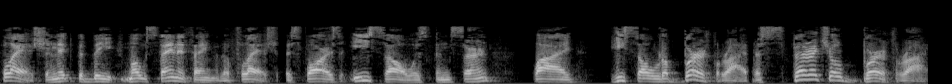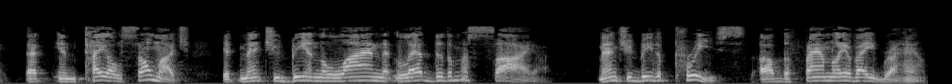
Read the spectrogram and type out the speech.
flesh, and it could be most anything of the flesh. As far as Esau was concerned, why, he sold a birthright, a spiritual birthright that entailed so much. It meant you'd be in the line that led to the Messiah. meant you'd be the priest of the family of Abraham.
